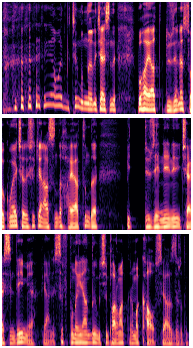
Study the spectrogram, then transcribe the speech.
Ama bütün bunların içerisinde bu hayatı düzene sokmaya çalışırken aslında hayatın da bir düzeninin içerisindeyim ya. Yani sırf buna inandığım için parmaklarıma kaos yazdırdım.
